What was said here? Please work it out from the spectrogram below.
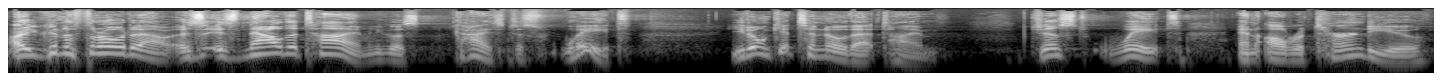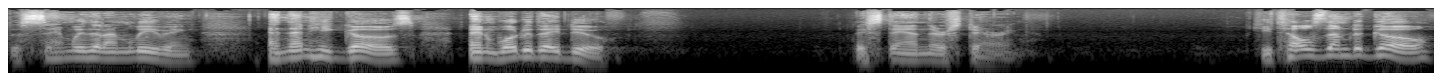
are you going to throw it out? Is, is now the time? And he goes, guys, just wait. You don't get to know that time. Just wait, and I'll return to you the same way that I'm leaving. And then he goes, and what do they do? They stand there staring. He tells them to go,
